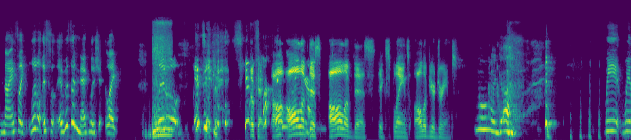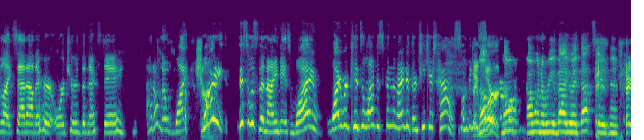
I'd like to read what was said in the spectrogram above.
nice, like little. It's it was a negligee, like little. It's Okay. it's Okay. All, all of this, all of this explains all of your dreams. Oh my god. we we like sat out at her orchard the next day. I don't know why. Sure. Why this was the '90s? Why why were kids allowed to spend the night at their teacher's house? Something They weren't. no, I want to reevaluate that statement. They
